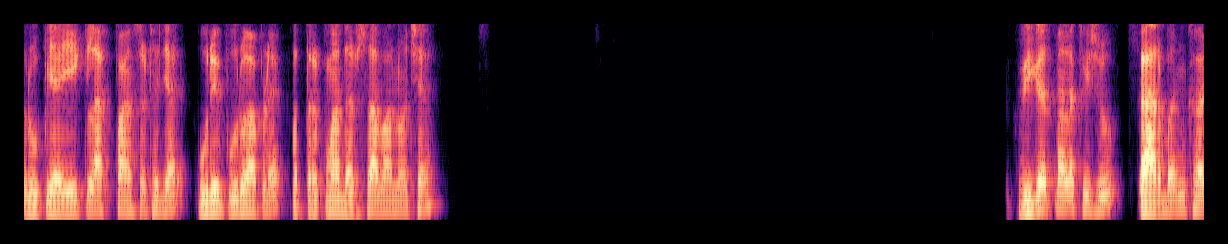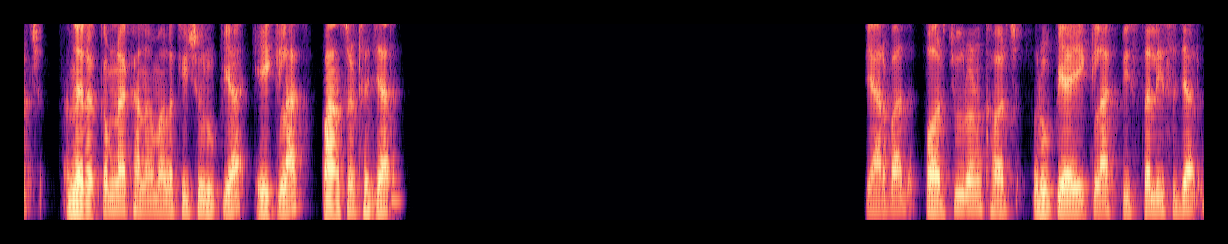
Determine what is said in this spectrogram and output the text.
રૂપિયા એક લાખ પાસઠ હજાર. પૂરેપૂરો આપણે પત્રકમાં દર્શાવવાનો છે. વિગતમાં લખીશું. કાર્બન ખર્ચ અને રકમના ખાનામાં લખીશું રૂપિયા એક લાખ પાસઠ હજાર. ત્યારબાદ પરચુરણ ખર્ચ રૂપિયા એક લાખ પિસ્તાલીસ હજાર.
